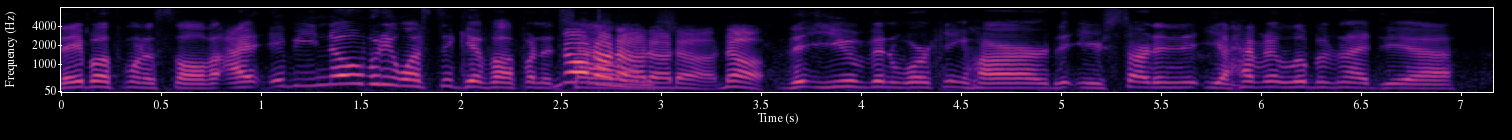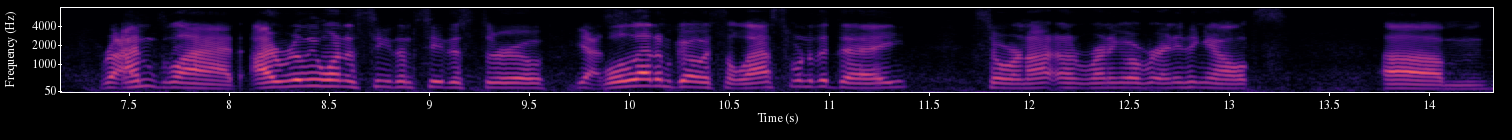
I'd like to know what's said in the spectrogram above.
They both want to solve it. I, I mean, nobody wants to give up on a no, challenge. No, no, no, no, no. That you've been working hard, that you started, you have a little bit of an idea. Right. I'm glad. I really want to see them see this through. Yes. We'll let them go. It's the last one of the day, so we're not running over anything else. Um,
